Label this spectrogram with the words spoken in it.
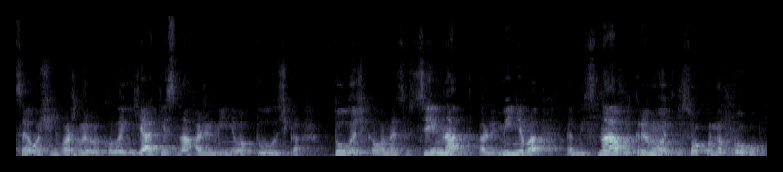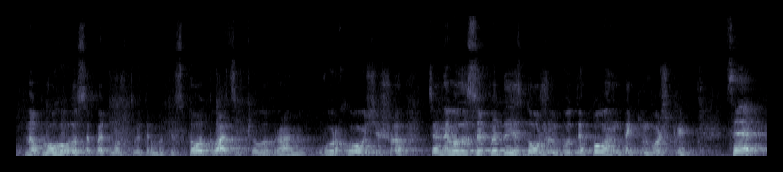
Це дуже важливо, коли якісна алюмінієва втулочка. Втулочка вона суцільна, алюмінієва, е, міцна, витримує високу напругу. Напругу велосипед може витримати 120 кг. Враховуючи, що це не велосипедист повинен бути повинен таким важким. Це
